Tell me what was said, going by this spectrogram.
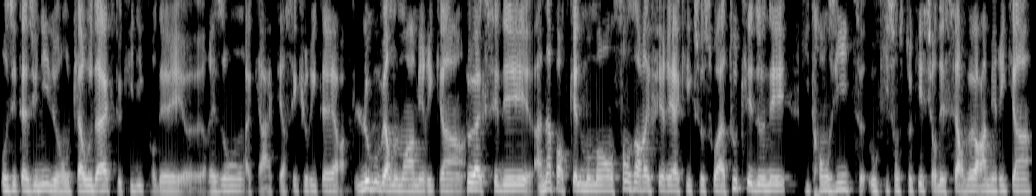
Aux États-Unis, dans le Cloud Act qui dit que pour des raisons à caractère sécuritaire, le gouvernement américain peut accéder à n'importe quel moment sans en référer à qui que ce soit à toutes les données qui transitent ou qui sont stockées sur des serveurs américains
